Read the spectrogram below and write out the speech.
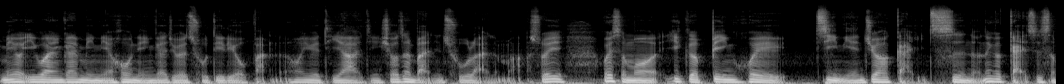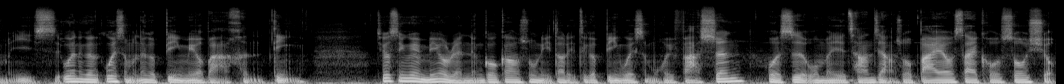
没有意外，应该明年后年应该就会出第六版了。然后因为 TR 已经修正版已经出来了嘛，所以为什么一个病会几年就要改一次呢？那个改是什么意思？为那个为什么那个病没有办法恒定？就是因为没有人能够告诉你到底这个病为什么会发生，或者是我们也常讲说 biopsychosocial。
